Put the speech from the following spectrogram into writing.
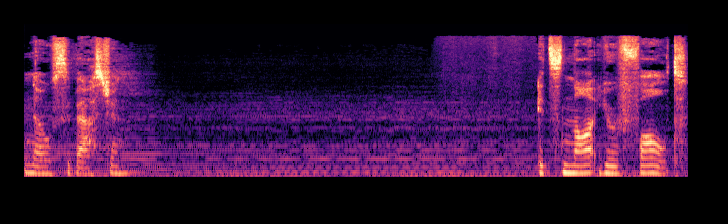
No, Sebastian. It's not your fault.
